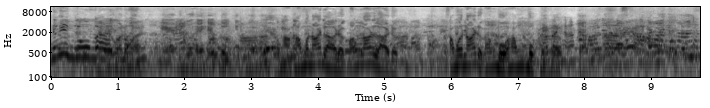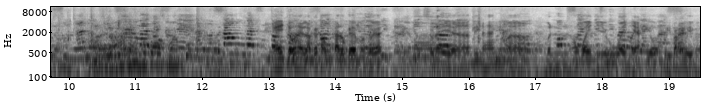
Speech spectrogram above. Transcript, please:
đứng im du mà. Dạ, đúng rồi đúng rồi. Nghe thì có thể hiểu được nhưng mà không, không có nói lời được không nói lời được. Không có nói được không bùa không buộc miệng được. dạ. ngay chỗ này là cái phòng karaoke mọi người ơi. Chỗ này à, tiếng tí nó hát nhưng mà mình không quay nhiều, quay nhạc vô bị bản quyền á.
